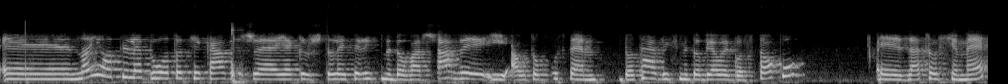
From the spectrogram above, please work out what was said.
E, No i o tyle było to ciekawe, że jak już dolecieliśmy do Warszawy i autobusem dotarliśmy do Białego Stoku, e, zaczął się mecz.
